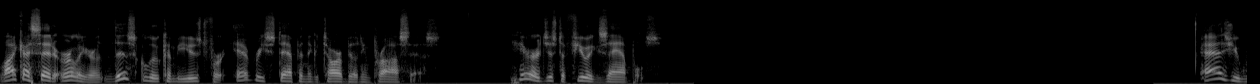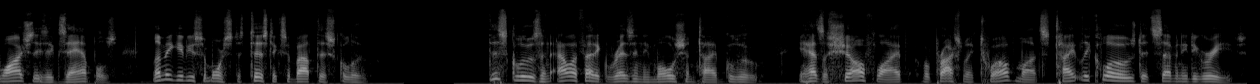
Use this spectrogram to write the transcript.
Like I said earlier, this glue can be used for every step in the guitar building process. Here are just a few examples. As you watch these examples, let me give you some more statistics about this glue. This glue is an aliphatic resin emulsion type glue. It has a shelf life of approximately 12 months tightly closed at 70 degrees.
